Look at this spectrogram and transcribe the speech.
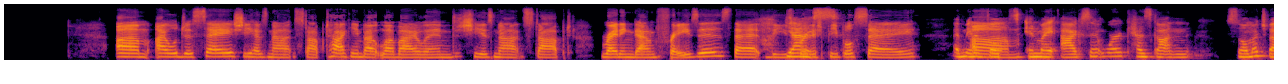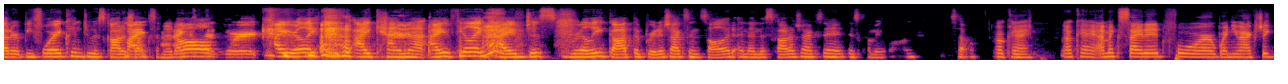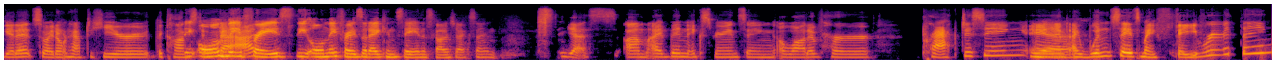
Um, I will just say she has not stopped talking about Love Island. She has not stopped writing down phrases that these British people say. made a full Um, and my accent work has gotten so much better before i couldn't do a scottish accent at all accent work. i really think i can uh, i feel like i've just really got the british accent solid and then the scottish accent is coming along so Okay. Okay. I'm excited for when you actually get it so I don't have to hear the constant. the only bad. phrase the only phrase that i can say in a scottish accent Yes. Um, I've been experiencing a lot of her practicing and Yeah. I wouldn't say it's my favorite thing,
